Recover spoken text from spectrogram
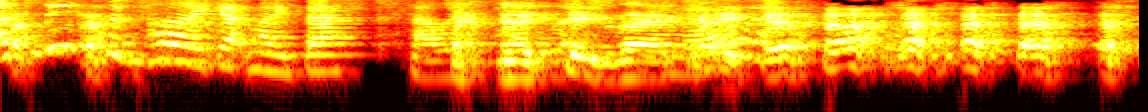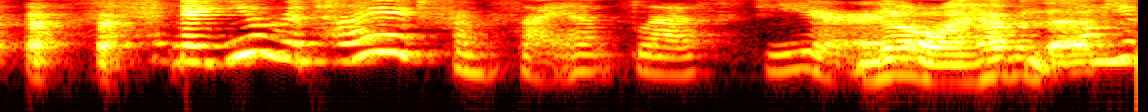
At least until I get my bestseller published. exactly. You know? now you retired from science last year. no, I haven't actually. Oh, actually. you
